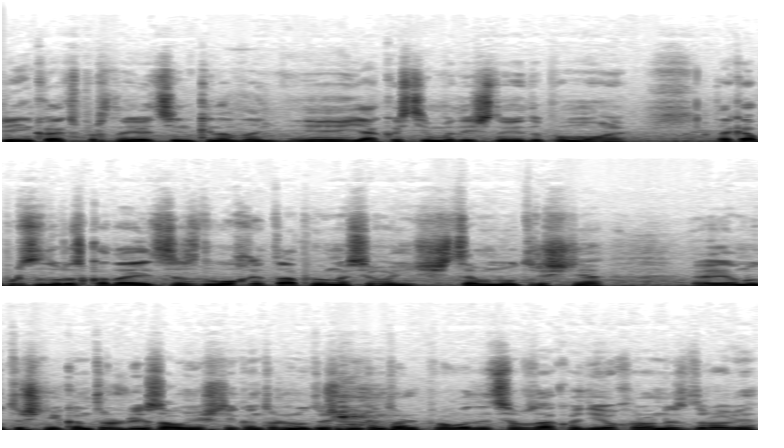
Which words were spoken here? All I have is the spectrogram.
клініко-експертної оцінки е, якості медичної допомоги. Така процедура складається з двох етапів. На сьогодні це внутрішня, внутрішній контроль і зовнішній контроль. Внутрішній контроль проводиться в закладі охорони здоров'я.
